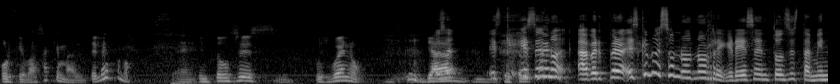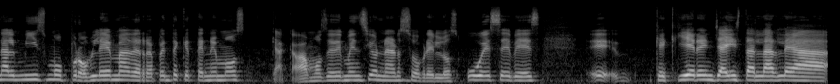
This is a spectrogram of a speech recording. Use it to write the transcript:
porque vas a quemar el teléfono. Entonces, pues bueno, ya... es que ese no, a ver, pero es que no, eso no nos regresa entonces también al mismo problema de repente que tenemos, que acabamos de mencionar, sobre los USBs. Eh, que quieren ya instalarle a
